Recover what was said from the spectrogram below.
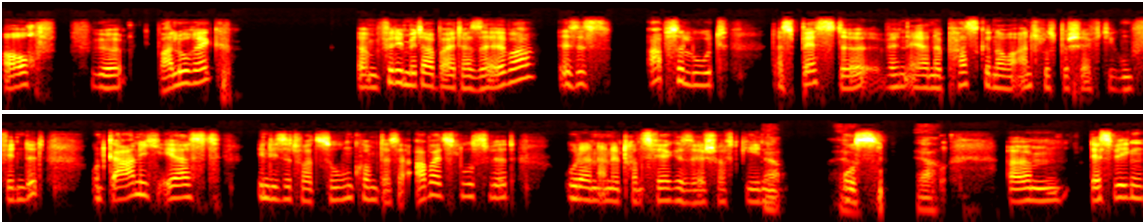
auch für Valorec, ähm, für den Mitarbeiter selber. Es ist absolut das Beste, wenn er eine passgenaue Anschlussbeschäftigung findet und gar nicht erst in die Situation kommt, dass er arbeitslos wird oder in eine Transfergesellschaft gehen Ja, ja. muss. ja, Ähm, deswegen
